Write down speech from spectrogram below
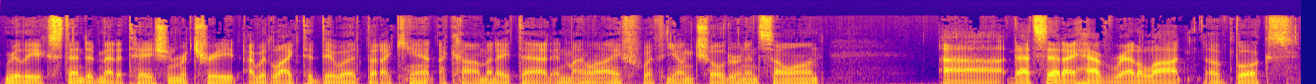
really extended meditation retreat. I would like to do it, but I can't accommodate that in my life with young children and so on. Uh, that said, I have read a lot of books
